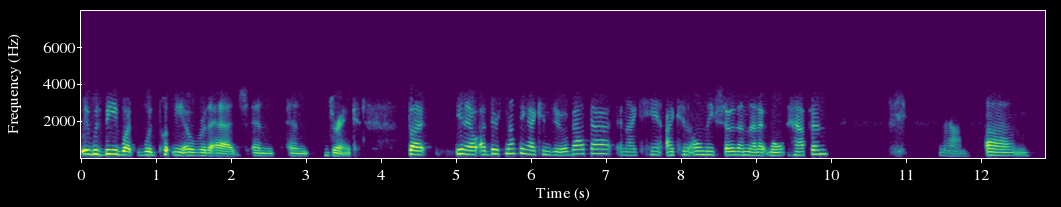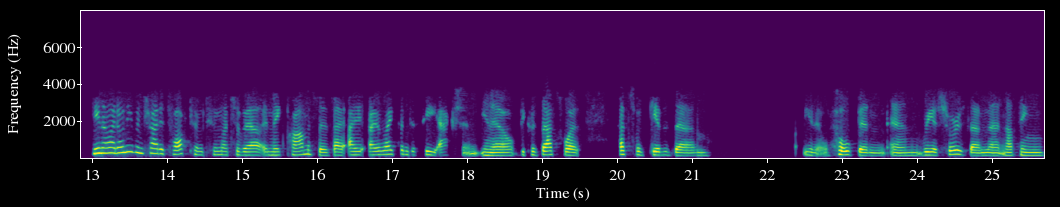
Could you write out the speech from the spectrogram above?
it would be what would put me over the edge and and drink. But you know, uh, there's nothing I can do about that, and I can't. I can only show them that it won't happen. Yeah. Um, you know, I don't even try to talk to them too much about and make promises. I, I I like them to see action. You know, because that's what that's what gives them you know hope and and reassures them that nothing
